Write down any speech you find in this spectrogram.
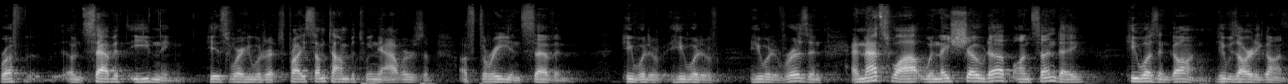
rough, on Sabbath evening. Is where he would have, probably sometime between the hours of, of three and seven. He would have, he would have, he would have risen. And that's why when they showed up on Sunday, he wasn't gone. He was already gone.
